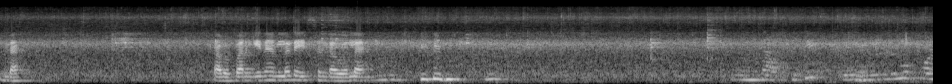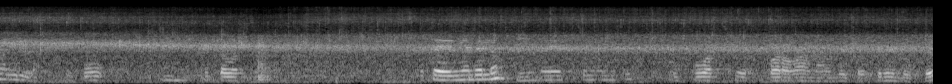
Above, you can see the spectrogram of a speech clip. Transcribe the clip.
എന്താ കപ്പപ്പറങ്കിന് നല്ല ടേസ്റ്റ് ഉണ്ടാവും അല്ലേ? തേങ്ങേന്റെ എല്ലാം ഉപ്പ് കുറച്ച്. കുറവാണ്. അതിന്റെ ഒത്തിരി ഉണ്ട് ഉപ്പ്.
